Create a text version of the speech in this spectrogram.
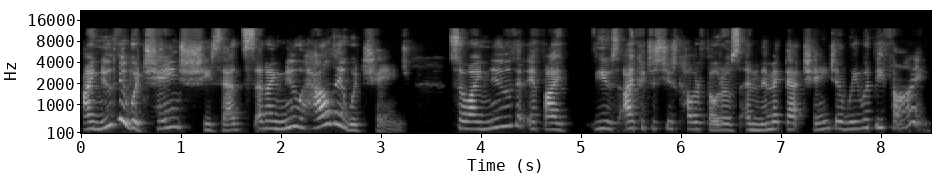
I knew they would change, she said, and I knew how they would change. So I knew that if I use, I could just use color photos and mimic that change and we would be fine.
